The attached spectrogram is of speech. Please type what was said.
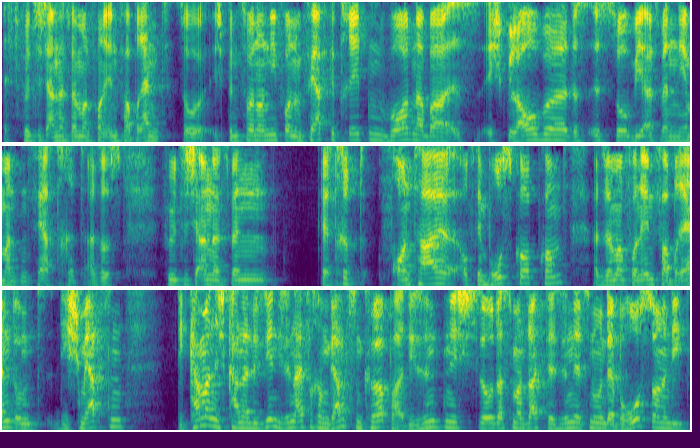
es fühlt sich an, als wenn man von innen verbrennt. So, ich bin zwar noch nie von einem Pferd getreten worden, aber es, ich glaube, das ist so wie als wenn jemand ein Pferd tritt. Also es fühlt sich an, als wenn der Tritt frontal auf den Brustkorb kommt, also wenn man von innen verbrennt und die Schmerzen, die kann man nicht kanalisieren, die sind einfach im ganzen Körper. Die sind nicht so, dass man sagt, die sind jetzt nur in der Brust, sondern die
